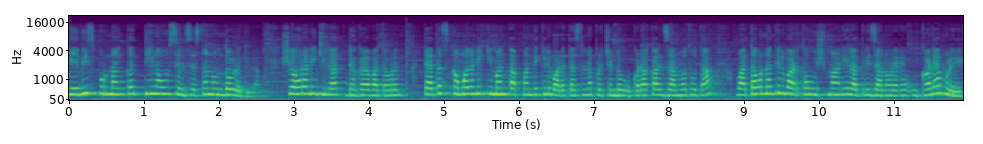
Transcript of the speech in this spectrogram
तेवीस पूर्णांक तीन अंश सेल्सिअसनं नोंदवलं गेलं. शहर आणि जिल्ह्यात ढगाळ वातावरण. त्यातच कमाल आणि किमान तापमान देखील वाढत असल्यानं प्रचंड उकडा काल जाणवत होता. वातावरणातील वाढता उष्मा आणि रात्री जाणवणाऱ्या उकाड्यामुळे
